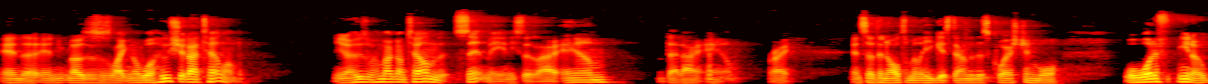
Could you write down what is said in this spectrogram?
and, uh, and Moses is like, no, well, who should I tell them? You know, who's, who am I going to tell them that sent me? And he says, I am that I am, right? And so then ultimately he gets down to this question, well, well, what if, you know,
